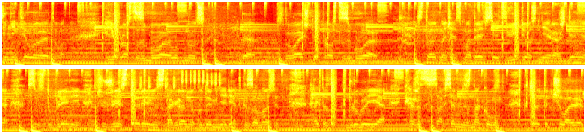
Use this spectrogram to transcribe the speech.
и не делаю этого. Или просто забываю улыбнуться. Да, бывает, что я просто забываю. Стоит начать смотреть все эти видео с дней рождения, с выступлений, чужие истории в инстаграме, куда меня редко заносит. Этот, другой я, кажется совсем незнакомым. Кто этот человек?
